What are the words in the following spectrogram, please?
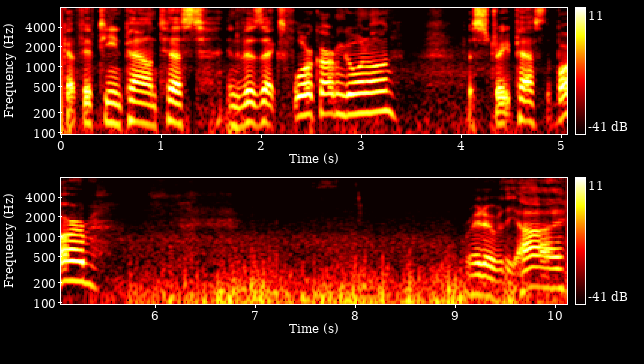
Got 15 pound test Invizx fluorocarbon going on. Just straight past the barb. Right over the eye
